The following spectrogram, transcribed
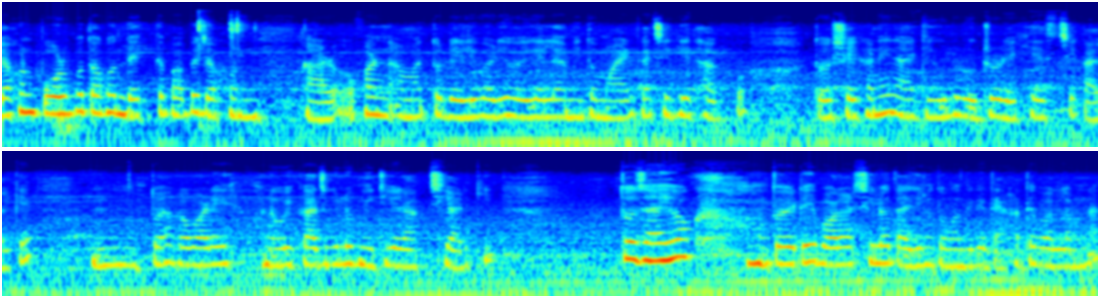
যখন পরবো তখন দেখতে পাবে, যখন আর ওখানে আমার তো ডেলিভারি হয়ে গেলে আমি তো মায়ের কাছে গিয়ে থাকব। তো সেখানেই নাইটিগুলো রুদ্র রেখে এসছে কালকে। তো একেবারে মানে ওই কাজগুলো মিটিয়ে রাখছি আর কি। তো যাই হোক, তো এটাই বলার ছিল, তাই জন্য তোমাদেরকে দেখাতে পারলাম না।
